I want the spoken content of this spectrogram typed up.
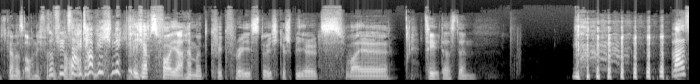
ich kann das auch nicht für So mich viel behaupten. Zeit habe ich nicht. Ich hab's vor Jahren mit Quick Freeze durchgespielt, weil Zählt das denn? Was?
